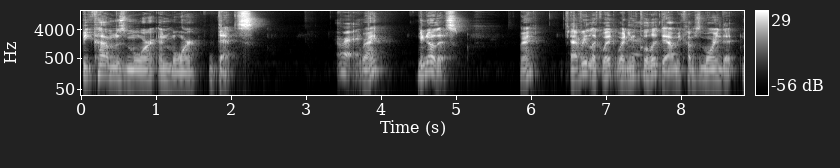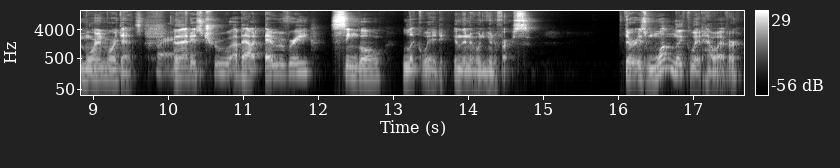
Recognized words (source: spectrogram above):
becomes more and more dense, Right. right? You know this, right? Every liquid, when you Yeah. cool it down, becomes more and de- more and more dense, Right. and that is true about every single liquid in the known universe. There is one liquid, however,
